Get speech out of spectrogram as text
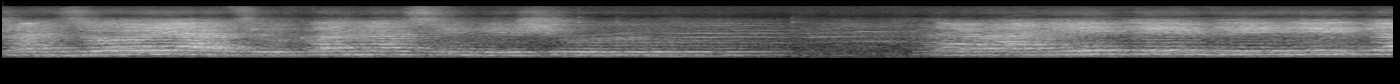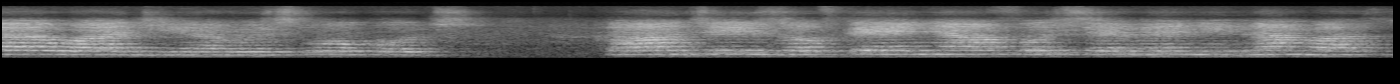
Shanzoya Chukana Singishuru. Takaniti Diriga Wajia Wispokot. Counties of Kenya for seven many numbers.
